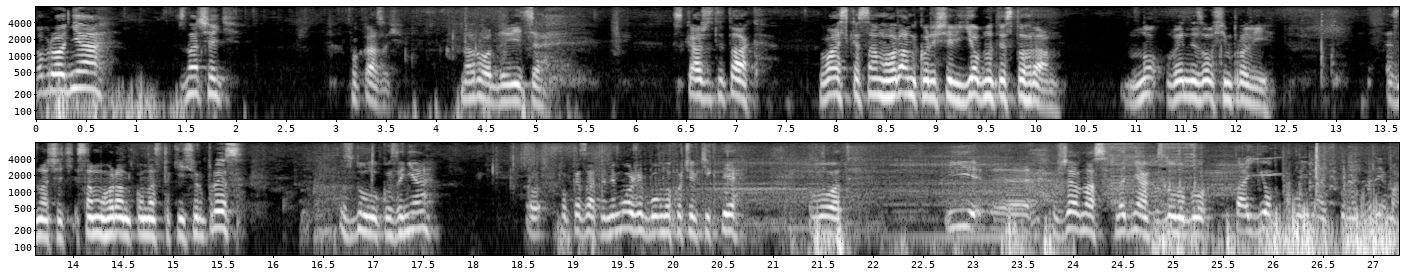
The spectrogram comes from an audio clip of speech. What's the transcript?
Доброго дня. Значить, показуй. Народ, дивіться. Скажете так, Васька з самого ранку вирішив йобнути 100 грам. Ну, ви не зовсім праві. Значить, з самого ранку у нас такий сюрприз. Здуло козеня. О, показати не може, бо воно хоче втікти. От. І е, вже в нас на днях здуло було. Та йоп, твою мать з тими дверима.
